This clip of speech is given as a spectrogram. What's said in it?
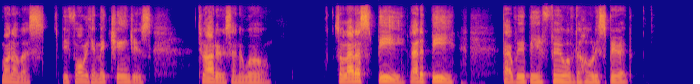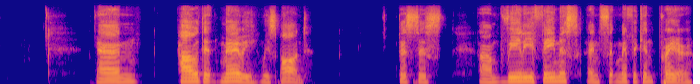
one of us before we can make changes to others and the world. So let us be, let it be that we be filled with the Holy Spirit. And how did Mary respond? This is um, really famous and significant prayer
